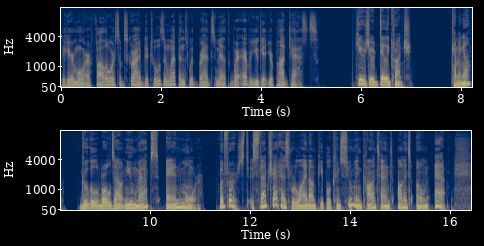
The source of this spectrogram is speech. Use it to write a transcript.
To hear more, follow or subscribe to Tools and Weapons with Brad Smith wherever you get your podcasts. Here's your Daily Crunch. Coming up, Google rolls out new maps and more. But first, Snapchat has relied on people consuming content on its own app.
